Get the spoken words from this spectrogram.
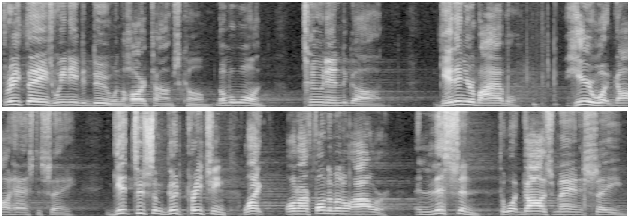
three things we need to do when the hard times come. Number one, tune in to God. Get in your Bible. Hear what God has to say. Get to some good preaching like on our fundamental hour and listen to what God's man is saying.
